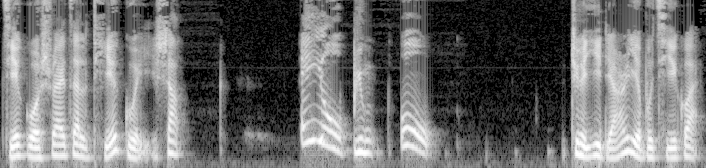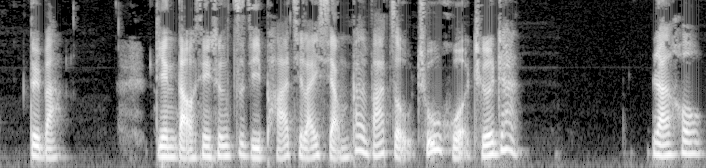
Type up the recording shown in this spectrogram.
结果摔在了铁轨上。哎呦，冰哦！这一点儿也不奇怪，对吧？颠倒先生自己爬起来，想办法走出火车站。然后，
